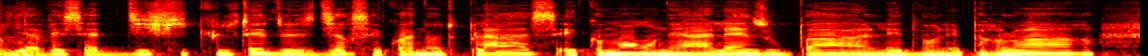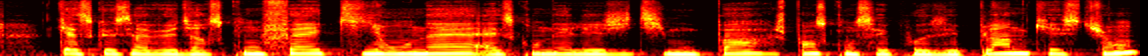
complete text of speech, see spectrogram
Il y avait cette difficulté de se dire c'est quoi notre place et comment on est à l'aise ou pas à aller devant les parloirs qu'est-ce que ça veut dire ce qu'on fait, qui on est, est-ce qu'on est légitime ou pas? Je pense qu'on s'est posé plein de questions.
